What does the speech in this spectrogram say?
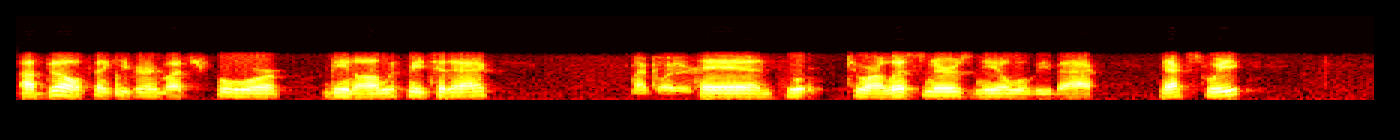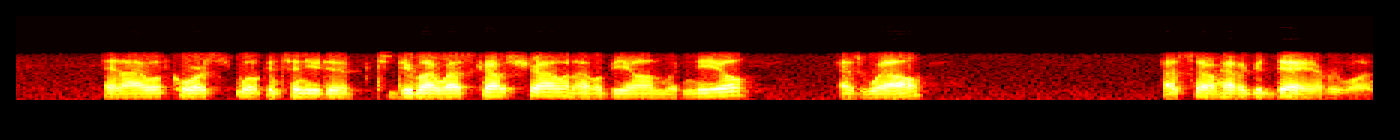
Uh, Bill, thank you very much for being on with me today. My pleasure. And to, to our listeners, Neil will be back next week. And I, will, of course, will continue to, to do my West Coast show, and I will be on with Neil as well. Uh, so have a good day, everyone.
